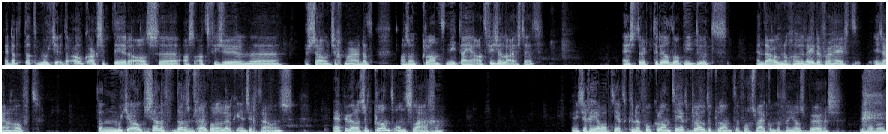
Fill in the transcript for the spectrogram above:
En dat, dat moet je ook accepteren als, uh, als adviseurende persoon, zeg maar. Dat als een klant niet naar je adviezen luistert en structureel dat niet doet en daar ook nog een reden voor heeft in zijn hoofd, dan moet je ook zelf, dat is misschien ook wel een leuk inzicht trouwens, heb je wel eens een klant ontslagen. Je zegt, ja, wat, je hebt knuffelklanten, je hebt klote klanten. Volgens mij komt er van Jos Burgers bijvoorbeeld.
